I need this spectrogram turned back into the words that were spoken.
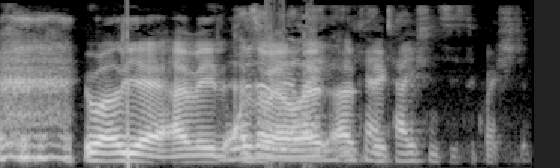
well, yeah, I mean, as well, I, I think incantations is the question.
